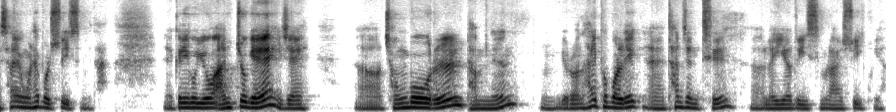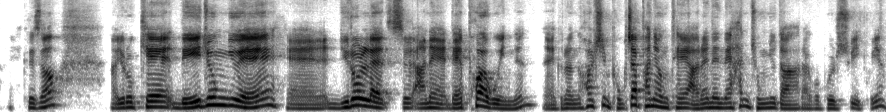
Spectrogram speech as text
사용을 해볼 수 있습니다. 그리고 이 안쪽에 이제 정보를 담는 이런 하이퍼볼릭 탄젠트 레이어도 있음을 알 수 있고요. 그래서 이렇게 네 종류의 뉴럴넷을 안에 내포하고 있는 그런 훨씬 복잡한 형태의 RNN의 한 종류다라고 볼 수 있고요.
